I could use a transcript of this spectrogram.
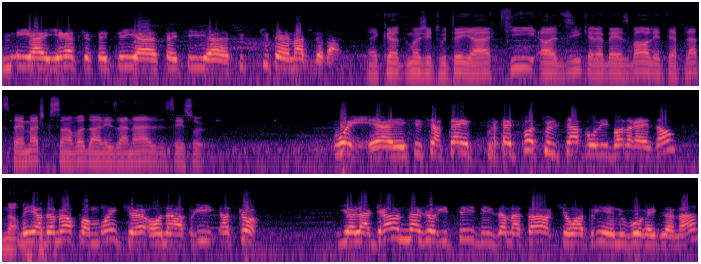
Mais euh, il reste que ça a été, euh, ça a été euh, tout, tout un match de balle. Écoute, moi j'ai tweeté hier. Qui a dit que le baseball était plate? C'est un match qui s'en va dans les annales, c'est sûr. Oui, euh, et c'est certain, peut-être pas tout le temps pour les bonnes raisons, Non. mais il en demeure pas moins qu'on a appris. En tout cas, il y a la grande majorité des amateurs qui ont appris un nouveau règlement,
